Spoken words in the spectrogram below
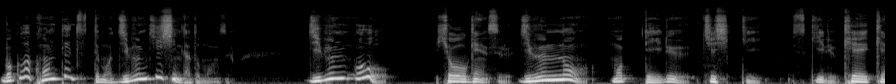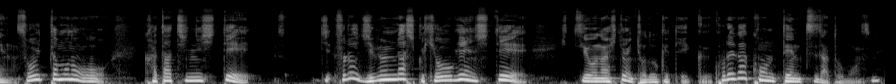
僕はコンテンツってもう自分自身だと思うんですよ。自分を表現する。自分の持っている知識、スキル、経験、そういったものを形にして、それを自分らしく表現して、必要な人に届けていく。これがコンテンツだと思うんですね。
